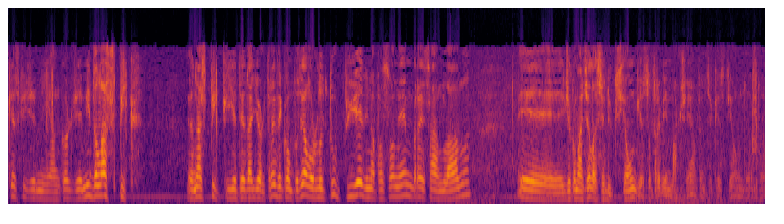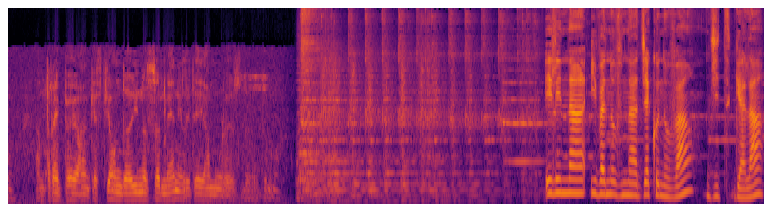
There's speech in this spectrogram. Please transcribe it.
qu'est-ce que j'ai mis encore? J'ai mis de l'aspic. Un qui était d'ailleurs très décomposé, alors le tout puait d'une façon invraisemblable. Et j'ai commencé la séduction, qui a très bien marché. Enfin, c'est question de, en très peu, en question d'une semaine, elle était amoureuse de, de moi. Elena Ivanovna Diakonova, dite Gala,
